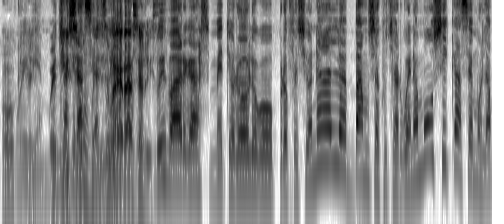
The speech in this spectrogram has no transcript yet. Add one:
Muy bien, muchas gracias. Muchísimas gracias, Luis. Luis Vargas, meteorólogo profesional. Vamos a escuchar buena música, hacemos la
